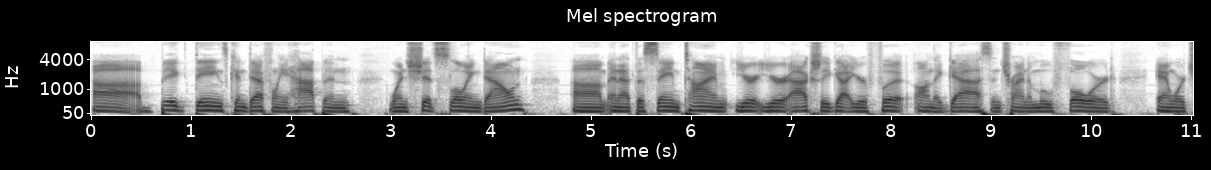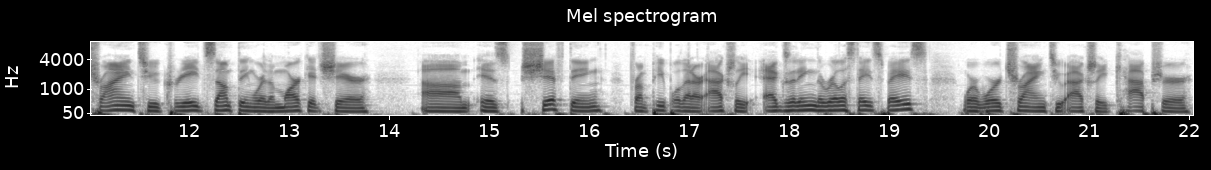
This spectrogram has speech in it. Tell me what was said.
uh, big things can definitely happen when shit's slowing down. Um, and at the same time, you're you're actually got your foot on the gas and trying to move forward. And we're trying to create something where the market share um, is shifting from people that are actually exiting the real estate space, where we're trying to actually capture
